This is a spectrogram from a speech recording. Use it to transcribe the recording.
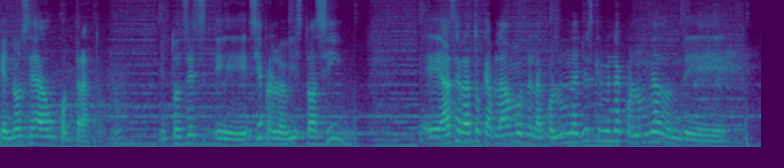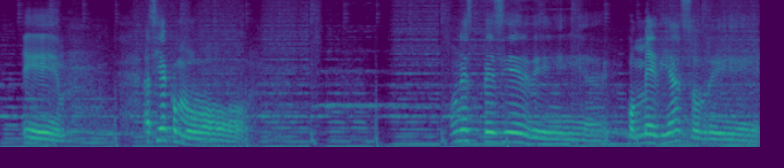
que no sea un contrato. ¿no? Entonces, eh, siempre lo he visto así. Eh, hace rato que hablábamos de la columna, yo escribí una columna donde eh, hacía como una especie de eh, comedia sobre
